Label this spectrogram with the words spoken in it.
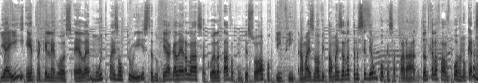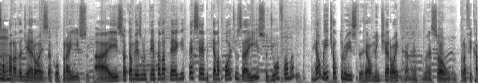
E aí entra aquele negócio, ela é muito mais altruísta do que a galera lá, sacou? Ela tava com o pessoal, porque, enfim, era mais nova e tal, mas ela transcendeu um pouco essa parada. Tanto que ela falava, porra, eu não quero essa Uhum. parada de herói, sacou? Pra isso. Aí, só que ao mesmo tempo ela pega e percebe que ela pode usar isso de uma forma realmente altruísta, realmente heróica, né? Não é só um, pra ficar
